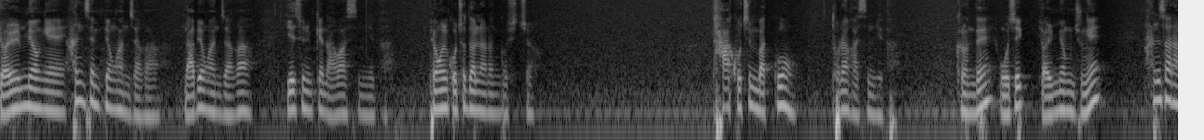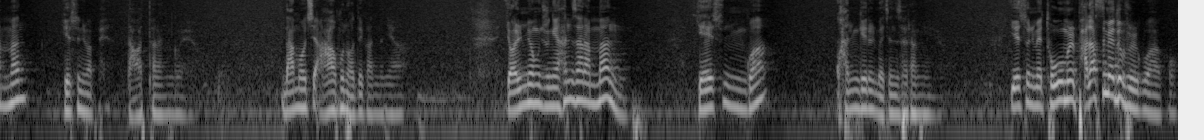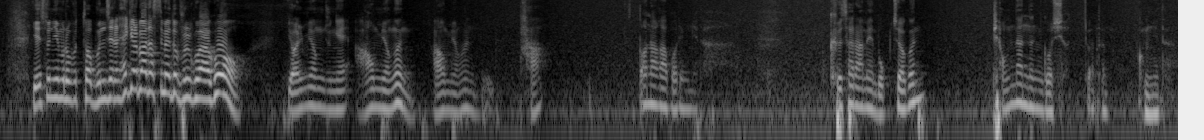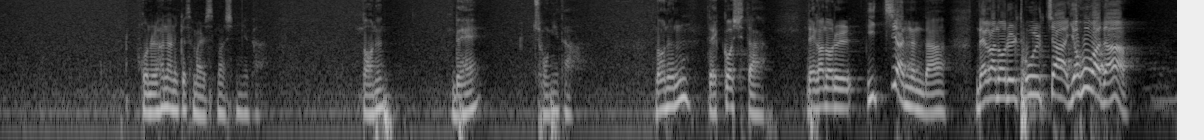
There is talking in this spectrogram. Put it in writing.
10명의 한센병 환자가, 나병 환자가 예수님께 나왔습니다. 병을 고쳐달라는 것이죠. 다 고침받고 돌아갔습니다. 그런데 오직 10명 중에 한 사람만 예수님 앞에 나왔다는 거예요. 나머지 아홉은 어디 갔느냐? 10명 중에 한 사람만 예수님과 관계를 맺은 사람이에요. 예수님의 도움을 받았음에도 불구하고 예수님으로부터 문제를 해결받았음에도 불구하고 10명 중에 9명은 9명은 다 떠나가 버립니다. 그 사람의 목적은 병 낫는 것이었던 겁니다. 오늘 하나님께서 말씀하십니다. 너는 내 종이다. 너는 내 것이다. 내가 너를 잊지 않는다. 내가 너를 도울 자 여호와다.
